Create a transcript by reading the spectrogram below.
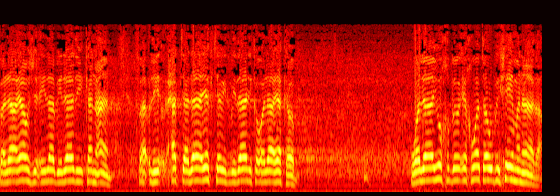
فلا يرجع إلى بلاد كنعان. حتى لا يكترث بذلك ولا يكرب. ولا يخبر إخوته بشيء من هذا.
